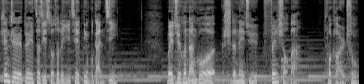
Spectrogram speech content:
甚至对自己所做的一切并不感激。委屈和难过使得那句“分手吧”脱口而出，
